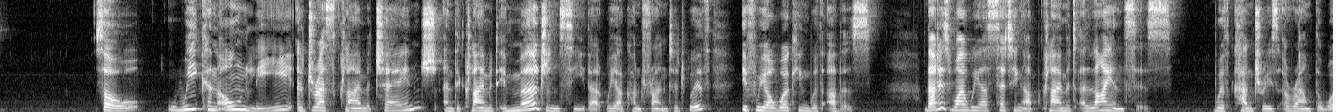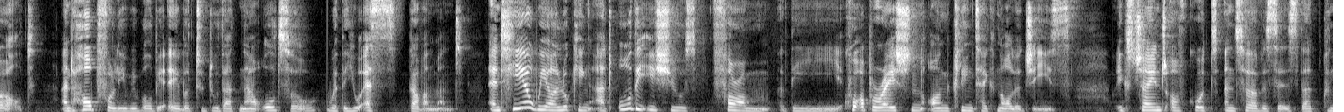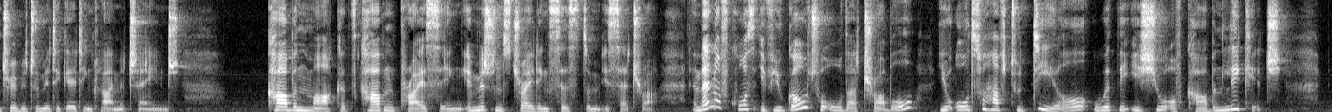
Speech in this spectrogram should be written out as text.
So we can only address climate change and the climate emergency that we are confronted with if we are working with others. That is why we are setting up climate alliances with countries around the world. And hopefully, we will be able to do that now also with the US government. And here we are looking at all the issues from the cooperation on clean technologies, exchange of goods and services that contribute to mitigating climate change, carbon markets, carbon pricing, emissions trading system, etc. And then, of course, if you go to all that trouble, you also have to deal with the issue of carbon leakage.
